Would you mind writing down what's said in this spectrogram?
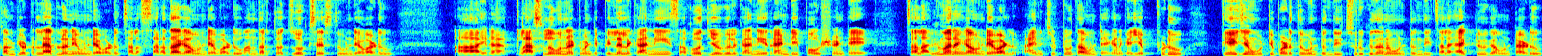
కంప్యూటర్ ల్యాబ్లోనే ఉండేవాడు. చాలా సరదాగా ఉండేవాడు. అందరితో జోక్స్ వేస్తూ ఉండేవాడు. ఆయన క్లాసులో ఉన్నటువంటి పిల్లలు కానీ సహోద్యోగులు కానీ ర్యాండీ పౌష్ అంటే చాలా అభిమానంగా ఉండేవాళ్ళు. ఆయన చుట్టూతా ఉంటే కనుక ఎప్పుడూ తేజం ఉట్టిపడుతూ ఉంటుంది చురుకుదనం ఉంటుంది చాలా యాక్టివ్గా ఉంటాడు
